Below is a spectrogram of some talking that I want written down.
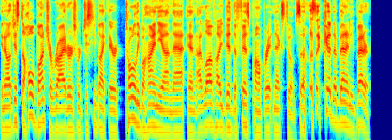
you know, just a whole bunch of riders were just seemed like they were totally behind you on that. And I love how you did the fist pump right next to him, so it couldn't have been any better.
